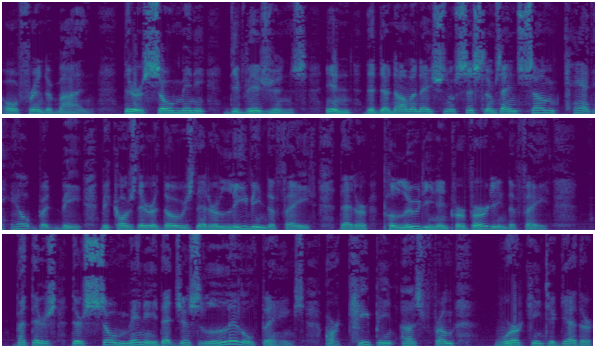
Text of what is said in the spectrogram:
Oh, friend of mine, There are so many divisions in the denominational systems and some can't help but be because there are those that are leaving the faith, that are polluting and perverting the faith. But there's, there's so many that just little things are keeping us from working together,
